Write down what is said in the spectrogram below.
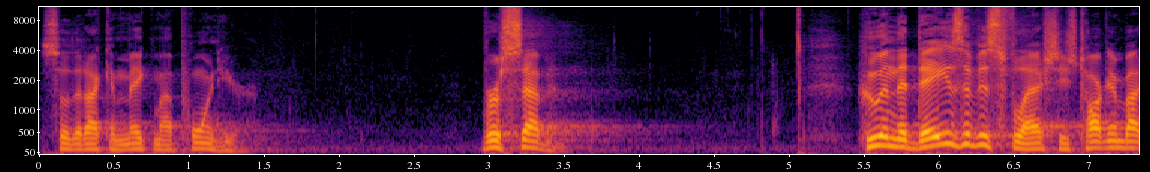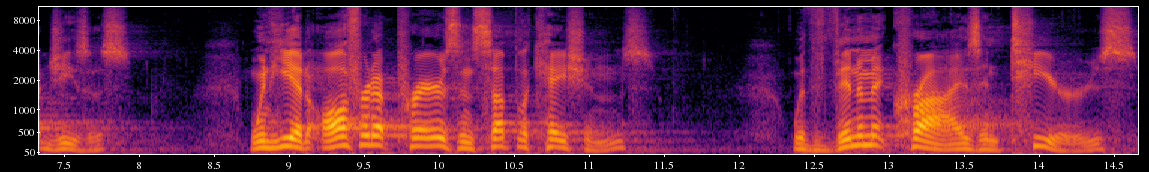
so that I can make my point here. Verse 7 Who in the days of his flesh, he's talking about Jesus, when he had offered up prayers and supplications with vehement cries and tears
